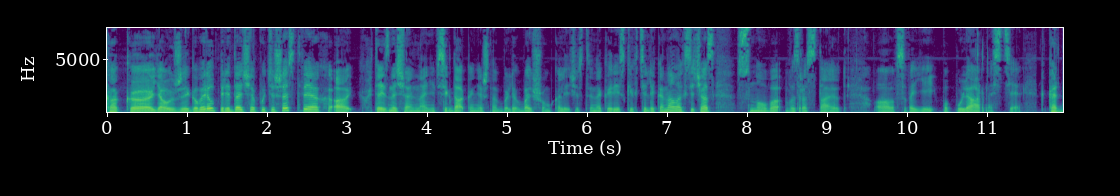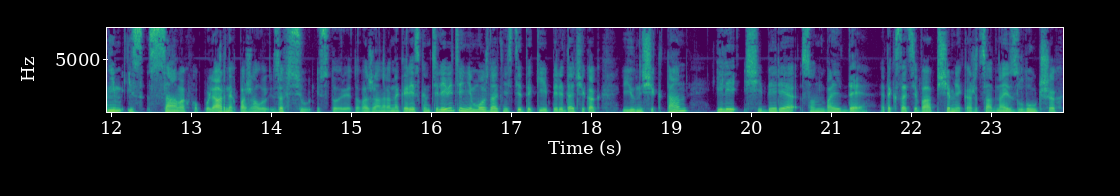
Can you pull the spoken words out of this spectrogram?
Как э, я уже и говорил, передачи о путешествиях, а, хотя изначально они всегда, конечно, были в большом количестве на корейских телеканалах, сейчас снова возрастают а, в своей популярности. К одним из самых популярных, пожалуй, за всю историю этого жанра на корейском телевидении можно отнести такие передачи, как «Юншиктан» или «Сибирия Сонбальде». Это, кстати, вообще, мне кажется, одна из лучших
